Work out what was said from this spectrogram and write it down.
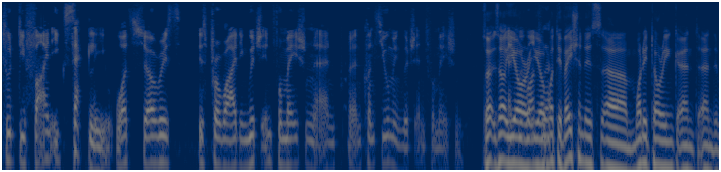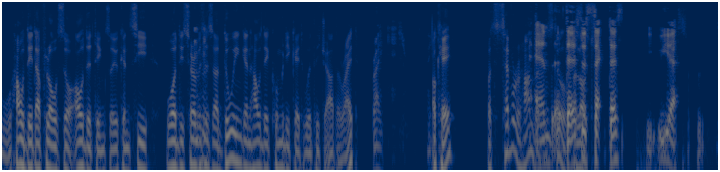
to define exactly what service is providing which information and, and consuming which information. So so your your motivation is uh, monitoring and and how data flows, so auditing, so you can see what the services Mm-hmm. are doing and how they communicate with each other, right? Right. Okay, but several hundred And still there's a sec- there's, yes.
